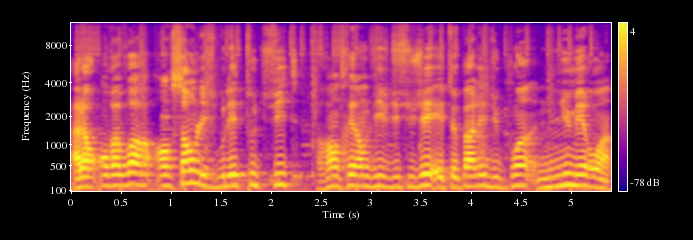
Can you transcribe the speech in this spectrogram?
Alors, on va voir ensemble et je voulais tout de suite rentrer dans le vif du sujet et te parler du point numéro 1.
